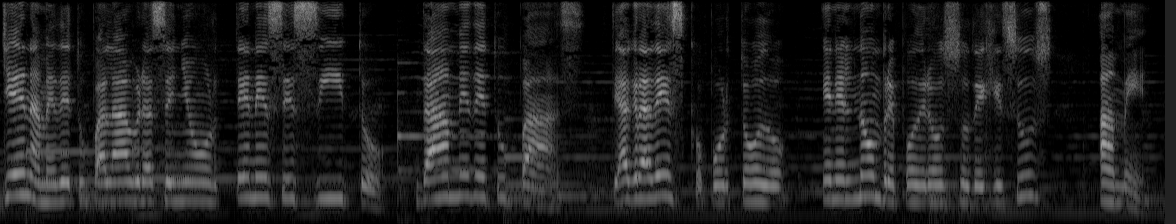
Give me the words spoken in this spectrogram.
Lléname de tu palabra, Señor. Te necesito. Dame de tu paz. Te agradezco por todo. En el nombre poderoso de Jesús. Amén.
